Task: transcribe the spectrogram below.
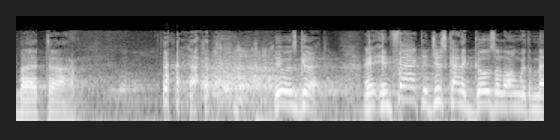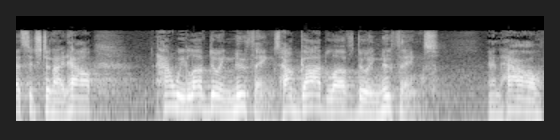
But uh, it was good. In fact, it just kind of goes along with the message tonight how, how we love doing new things, how God loves doing new things, and how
